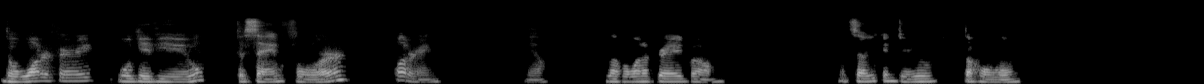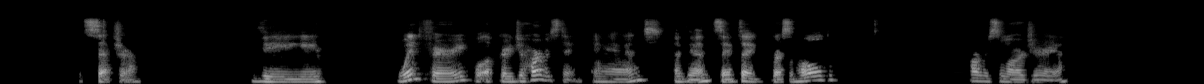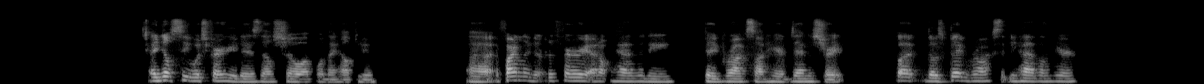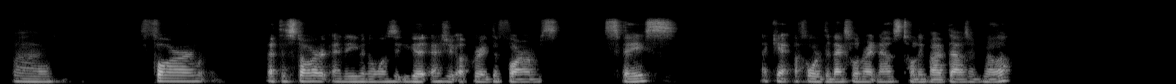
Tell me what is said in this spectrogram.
the water fairy will give you the same for watering. Know, level one upgrade, boom. And so you can do the whole, etc. The Wind Fairy will upgrade your harvesting. And again, same thing. Press and hold. Harvest a large area. And you'll see which fairy it is. They'll show up when they help you. Uh, finally, the Earth Fairy, I don't have any big rocks on here to demonstrate. But those big rocks that you have on your uh, farm at the start, and even the ones that you get as you upgrade the farm's space, I can't afford the next one right now. It's 25,000 Gorilla.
